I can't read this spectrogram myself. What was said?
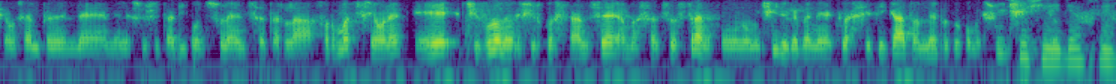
siamo sempre nelle, nelle società di consulenza per la formazione e ci furono delle circostanze abbastanza strane, fu un omicidio che venne classificato all'epoca come suicidio, Suicidio, sì.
